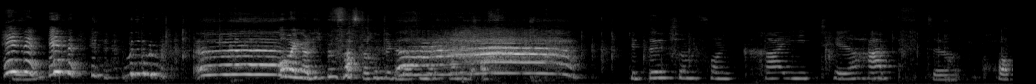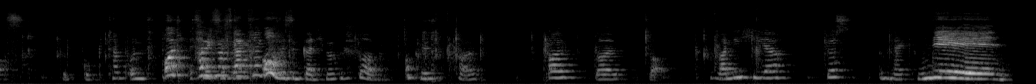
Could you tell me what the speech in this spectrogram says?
Hilfe, Hilfe, Hilfe. Oh mein Gott, ich bin fast da runtergelaufen, auf den Bildschirm von Kreitelhafte Hawks geguckt habe. Und, Und, jetzt hab ich was gekriegt? Oh, wir sind gar nicht mal gestorben. Okay, toll. Toll, toll. So, Wanni hier. Tschüss, bin weg. Nein.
